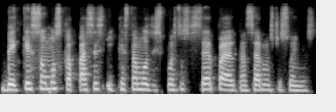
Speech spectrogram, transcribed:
de qué somos capaces y qué estamos dispuestos a hacer para alcanzar nuestros sueños.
